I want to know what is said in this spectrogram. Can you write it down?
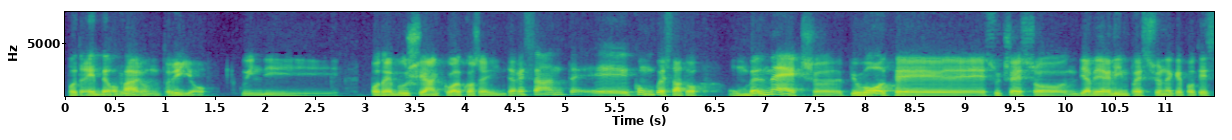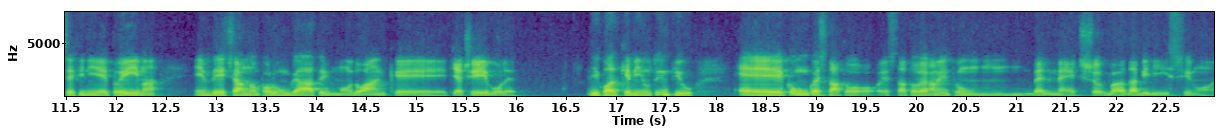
potrebbero mm. fare un trio, quindi potrebbe uscire anche qualcosa di interessante. E comunque è stato un bel match, più volte è successo di avere l'impressione che potesse finire prima e invece hanno prolungato in modo anche piacevole di qualche minuto in più. E comunque è stato, è stato veramente un bel match, guardabilissimo.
